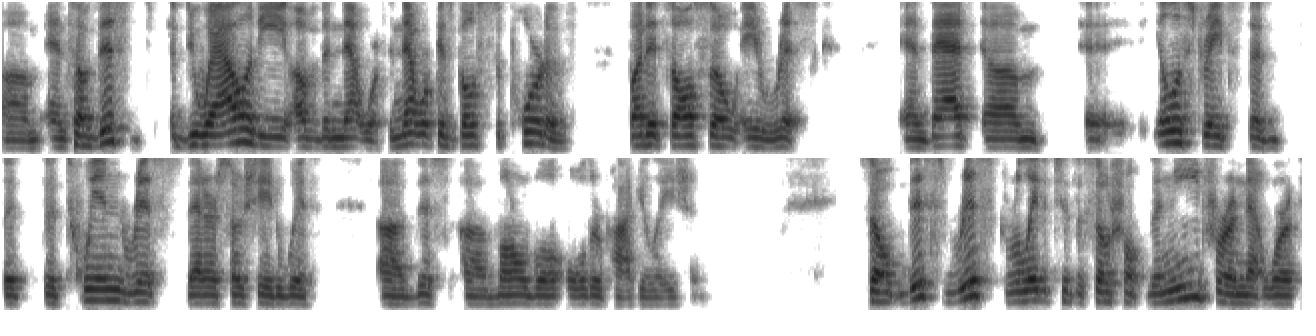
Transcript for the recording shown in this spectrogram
Um, and so this duality of the network, the network is both supportive, but it's also a risk. And that um, eh, illustrates the, the, the, twin risks that are associated with uh, this uh, vulnerable older population. So this risk related to the social, the need for a network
